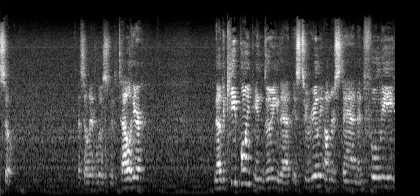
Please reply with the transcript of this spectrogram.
So, as I let loose with the towel here. Now the key point in doing that is to really understand and fully,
